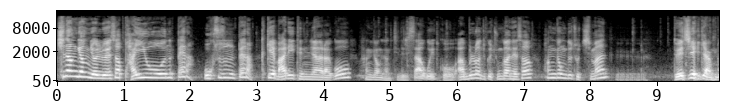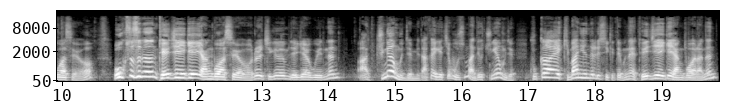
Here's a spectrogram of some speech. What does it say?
친환경 연료에서 바이오는 빼라, 옥수수는 빼라. 그게 말이 됐냐라고 환경 장치들이 싸우고 있고, 아 물론 그 중간에서 환경도 좋지만 그 돼지에게 양보하세요. 옥수수는 돼지에게 양보하세요를 지금 얘기하고 있는 아 중요한 문제입니다. 아까 얘기했지만 웃으면 안 되고 중요한 문제. 국가의 기반이 흔들릴 수 있기 때문에 돼지에게 양보하라는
